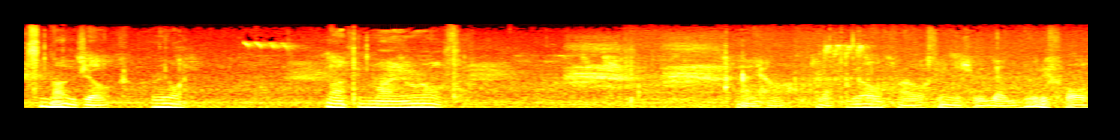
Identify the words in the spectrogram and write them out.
It's not a joke, really. Not in my world. Anyhow, let's go. I will finish with that beautiful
